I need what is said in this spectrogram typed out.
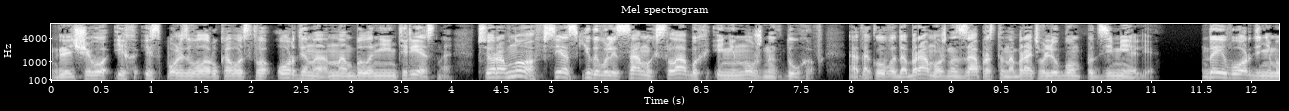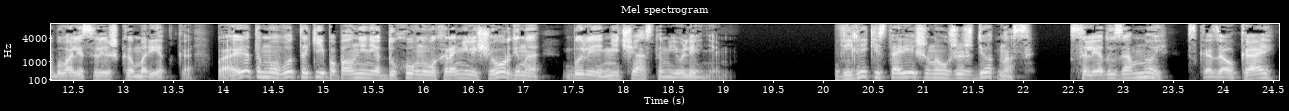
Для чего их использовало руководство Ордена, нам было неинтересно. Все равно все скидывали самых слабых и ненужных духов, а такого добра можно запросто набрать в любом подземелье. Да и в Ордене мы бывали слишком редко, поэтому вот такие пополнения духовного хранилища Ордена были нечастым явлением. «Великий старейшина уже ждет нас. Следуй за мной», — сказал Кай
